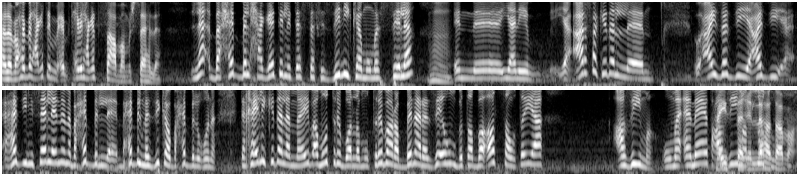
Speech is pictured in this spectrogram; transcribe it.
أنا بحب الحاجات الم... بتحبي الحاجات الصعبة مش سهلة. لا بحب الحاجات اللي تستفزني كممثلة. مم. إن يعني عارفة كده ال- عايزة أدي عادي هدي مثال لأن أنا بحب ال- بحب المزيكا وبحب الغنى. تخيلي كده لما يبقى مطرب ولا مطربة ربنا رزقهم بطبقات صوتية عظيمة ومقامات عظيمة هيستغلها طبعا.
